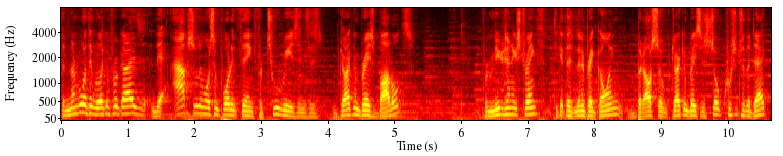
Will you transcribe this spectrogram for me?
the number one thing we're looking for, guys, the absolutely most important thing for two reasons is Dark Embrace bottled for mutagenic strength to get the limit break going, but also Dark Embrace is so crucial to the deck.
